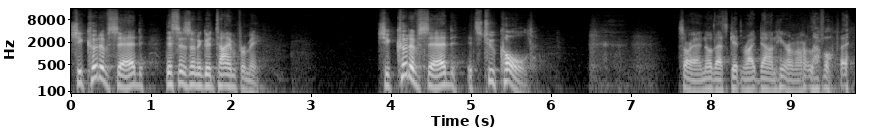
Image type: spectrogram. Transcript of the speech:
She could have said, This isn't a good time for me. She could have said, It's too cold. Sorry, I know that's getting right down here on our level, but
